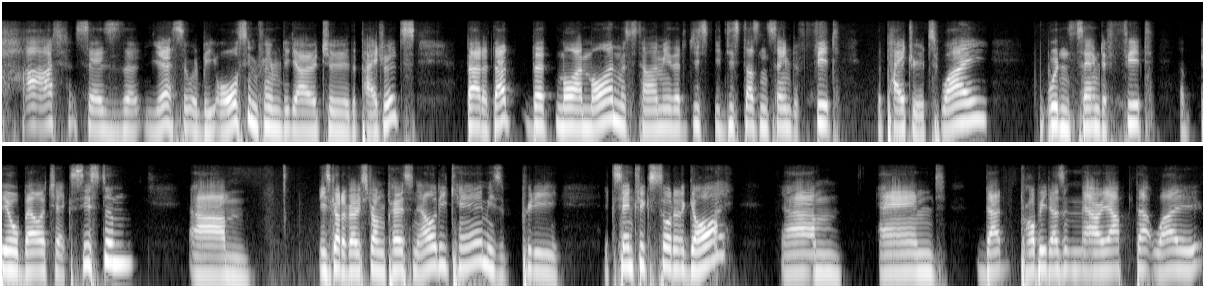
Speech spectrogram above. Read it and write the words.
heart says that yes, it would be awesome for him to go to the Patriots, but at that, that my mind was telling me that it just it just doesn't seem to fit the Patriots way, wouldn't seem to fit a Bill Belichick system. Um, he's got a very strong personality. Cam, he's a pretty eccentric sort of guy, um, and that probably doesn't marry up that way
